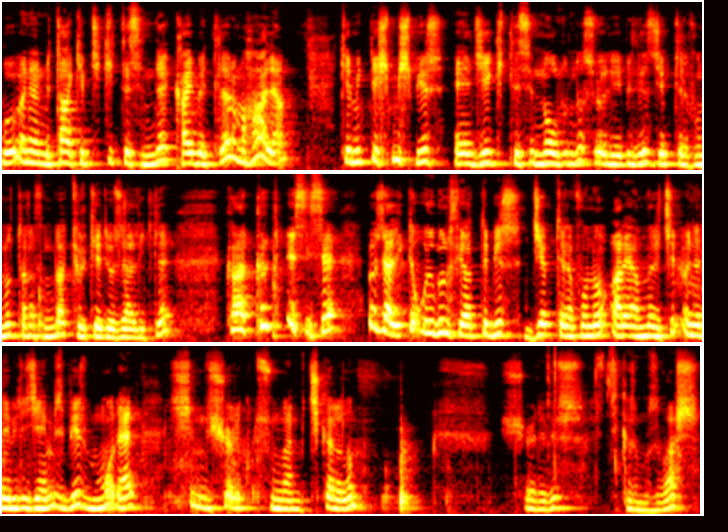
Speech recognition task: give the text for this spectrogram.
bu önemli takipçi kitlesini de kaybettiler ama hala kemikleşmiş bir LG kitlesinin olduğunu da söyleyebiliriz cep telefonu tarafında Türkiye'de özellikle. K40S ise özellikle uygun fiyatlı bir cep telefonu arayanlar için önerebileceğimiz bir model. Şimdi şöyle kutusundan bir çıkaralım. Şöyle bir sticker'ımız var.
